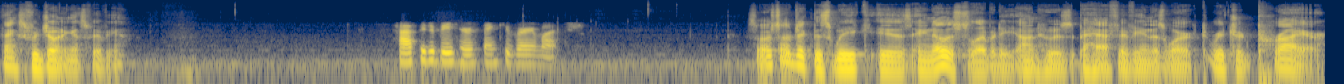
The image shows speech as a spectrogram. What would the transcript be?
Thanks for joining us, Vivian. Happy to be here. Thank you very much. So, our subject this week is another celebrity on whose behalf Vivian has worked, Richard Pryor.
